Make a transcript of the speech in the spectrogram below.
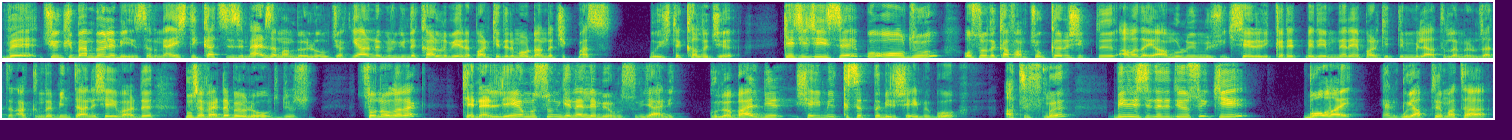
ve çünkü ben böyle bir insanım. Yani hiç dikkatsizim. Her zaman böyle olacak. Yarın öbür günde karlı bir yere park ederim oradan da çıkmaz. Bu işte kalıcı. Geçici ise bu oldu. O sırada kafam çok karışıktı. Havada yağmurluymuş. İkisine de dikkat etmedim. Nereye park ettiğimi bile hatırlamıyorum zaten. Aklımda bin tane şey vardı. Bu sefer de böyle oldu diyorsun. Son olarak genelliyor musun genellemiyor musun? Yani global bir şey mi kısıtlı bir şey mi bu? Atıf mı? Birisinde de diyorsun ki bu olay yani bu yaptığım hata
